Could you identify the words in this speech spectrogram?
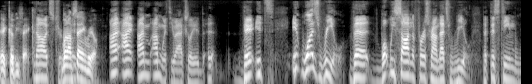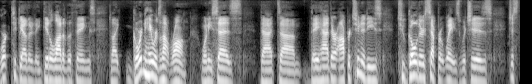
it could be fake. No, it's true. But I'm It- saying real. I, I I'm I'm with you actually. There it's it was real. The what we saw in the first round, that's real. That this team worked together. They did a lot of the things. Like Gordon Hayward's not wrong when he says that um, they had their opportunities to go their separate ways, which is just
